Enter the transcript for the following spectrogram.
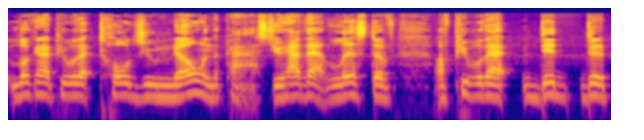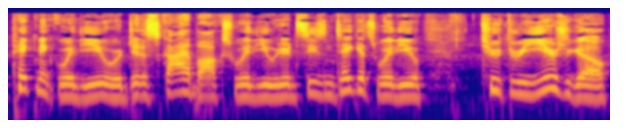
looking at people that told you no in the past? You have that list of of people that did did a picnic with you or did a skybox with you or did season tickets with you two three years ago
